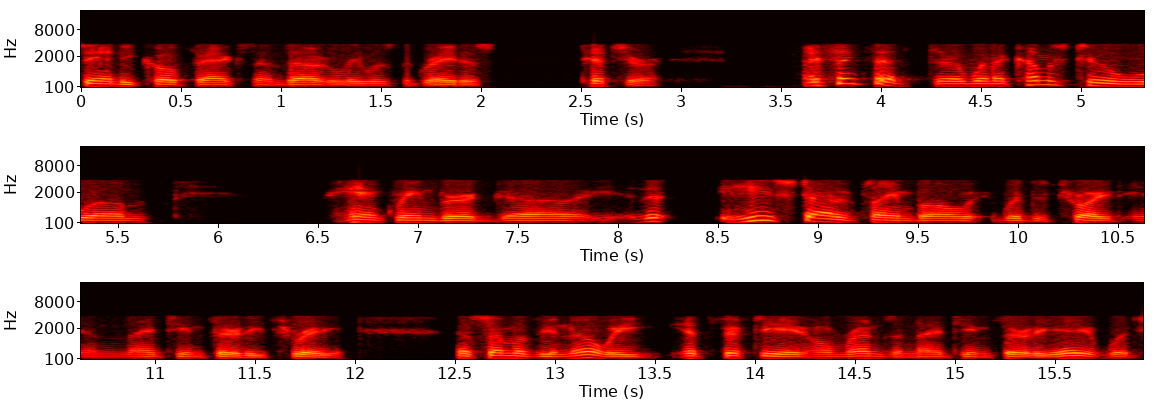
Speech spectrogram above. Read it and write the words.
Sandy Koufax undoubtedly was the greatest pitcher. I think that uh, when it comes to um, Hank Greenberg, uh, the, he started playing ball with Detroit in 1933. As some of you know, he hit 58 home runs in 1938, which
